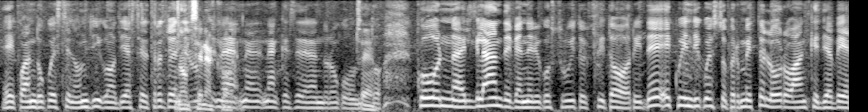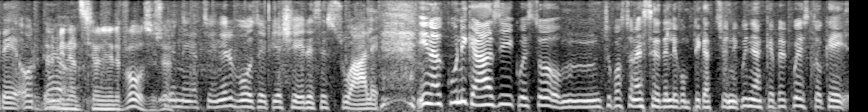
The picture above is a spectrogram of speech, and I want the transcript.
eh, quando queste non dicono di essere transgender Non se ne accorgono. ne- neanche se ne rendono conto. Con il glande viene ricostruito il clitoride e quindi questo permette loro anche di avere or- Terminazioni nervose, certo. terminazioni nervose e piacere sessuale. In alcuni casi questo, mh, ci possono essere delle complicazioni, quindi anche per questo che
